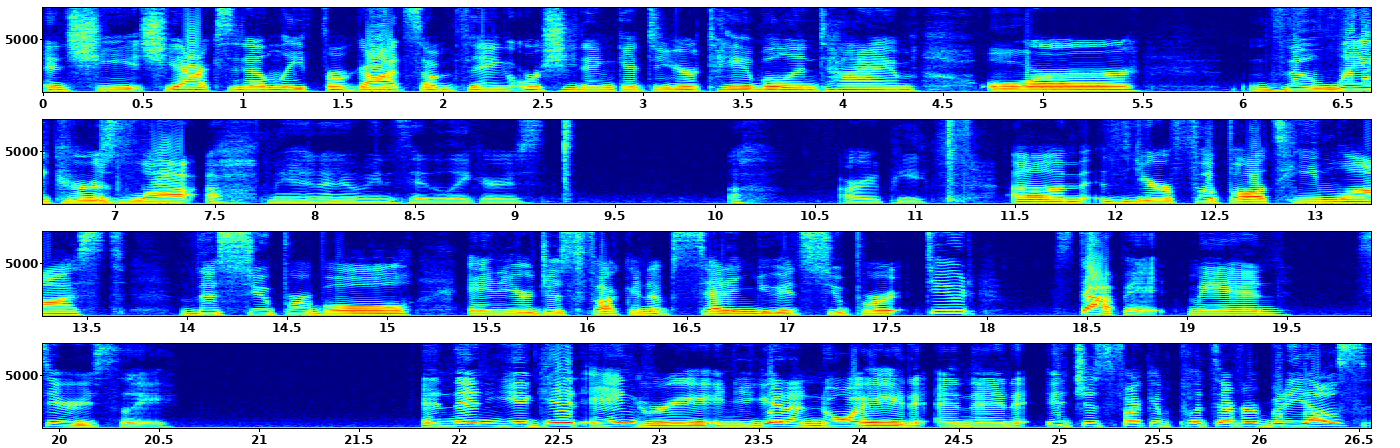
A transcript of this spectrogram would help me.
and she she accidentally forgot something or she didn't get to your table in time or the Lakers law oh man I don't mean to say the Lakers RIP um, your football team lost the Super Bowl and you're just fucking upset and you get super dude stop it man. Seriously. And then you get angry and you get annoyed and then it just fucking puts everybody else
